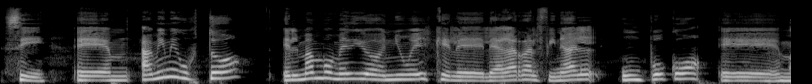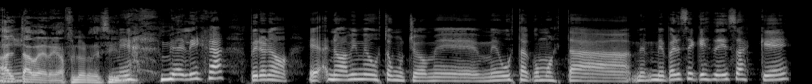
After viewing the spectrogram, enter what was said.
Sí, sí. Eh, a mí me gustó el mambo medio New Age que le, le agarra al final un poco... Eh, me- Alta verga, Flor de Cine. me, me aleja, pero no, eh, no, a mí me gustó mucho, me, me gusta cómo está, me, me parece que es de esas que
